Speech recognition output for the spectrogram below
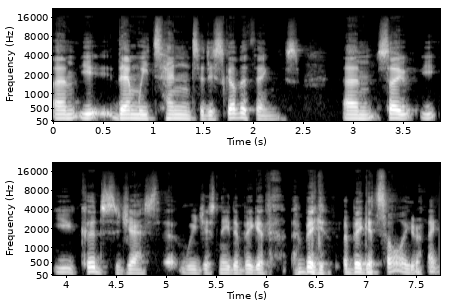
Um, you, then we tend to discover things. Um, so you, you could suggest that we just need a bigger, a bigger, a bigger toy, right?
